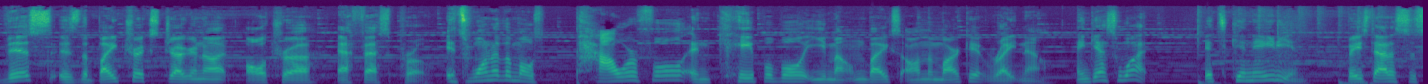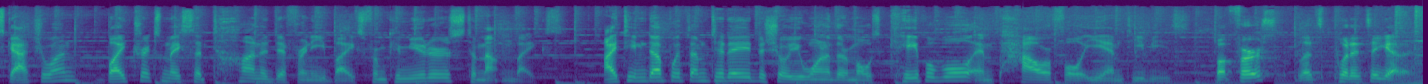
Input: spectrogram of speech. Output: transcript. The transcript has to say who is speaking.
Speaker 1: This is the Biktrix Juggernaut Ultra FS Pro. It's one of the most powerful and capable e-mountain bikes on the market right now. And guess what? It's Canadian. Based out of Saskatchewan, Biktrix makes a ton of different e-bikes from commuters to mountain bikes. I teamed up with them today to show you one of their most capable and powerful EMTBs. But first, let's put it together.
